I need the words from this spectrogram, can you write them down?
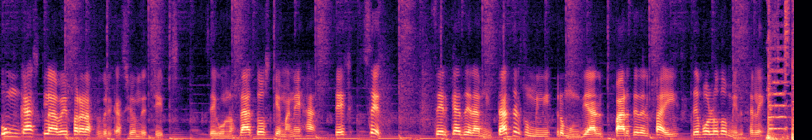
un gas clave para la fabricación de chips. Según los datos que maneja TechSet, cerca de la mitad del suministro mundial parte del país de Volodymyr Zelensky.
